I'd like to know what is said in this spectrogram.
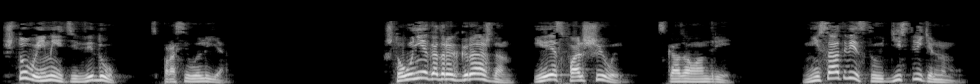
Что вы имеете в виду? Спросил Илья. Что у некоторых граждан ИС фальшивый, сказал Андрей. Не соответствует действительному.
